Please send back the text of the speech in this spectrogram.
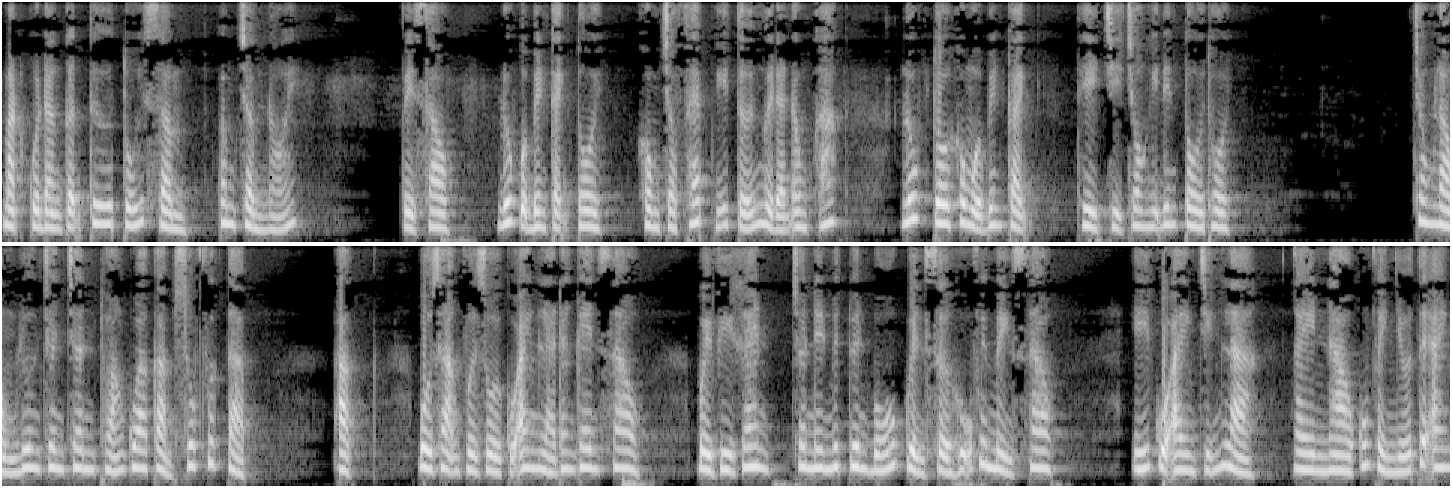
mặt của đằng cận thư tối sầm, âm trầm nói. Về sau, lúc ở bên cạnh tôi, không cho phép nghĩ tới người đàn ông khác. Lúc tôi không ở bên cạnh, thì chỉ cho nghĩ đến tôi thôi. Trong lòng Lương chân chân thoáng qua cảm xúc phức tạp. Ặc, bộ dạng vừa rồi của anh là đang ghen sao? Bởi vì ghen cho nên mới tuyên bố quyền sở hữu với mình sao? Ý của anh chính là ngày nào cũng phải nhớ tới anh.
